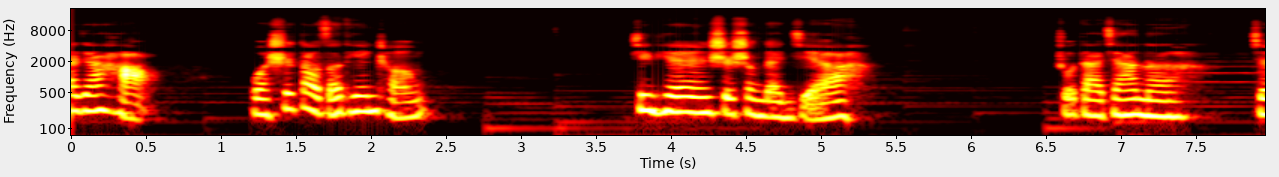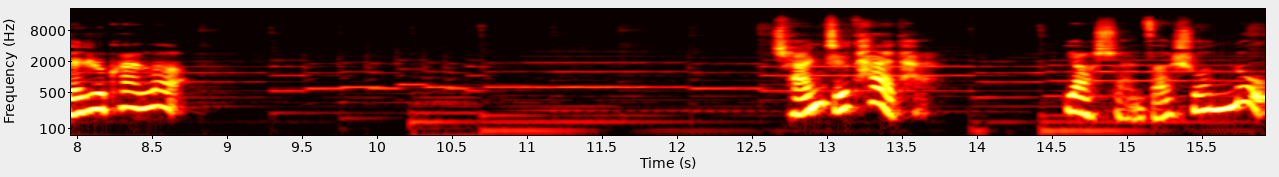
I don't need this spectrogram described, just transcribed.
大家好，我是道泽天成。今天是圣诞节啊，祝大家呢节日快乐。全职太太要选择说 “no”，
